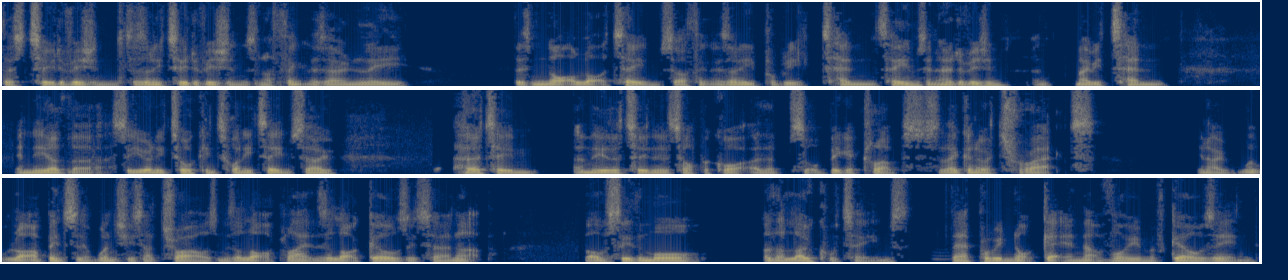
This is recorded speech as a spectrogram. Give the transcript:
there's two divisions. There's only two divisions, and I think there's only there's not a lot of teams. So I think there's only probably ten teams in her division, and maybe ten in the other. So you're only talking twenty teams. So her team and the other two near the top are quite are the sort of bigger clubs. So they're going to attract. You know, like I've been to when she's had trials, and there's a lot of players. There's a lot of girls who turn up. But obviously, the more other local teams, they're probably not getting that volume of girls in,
